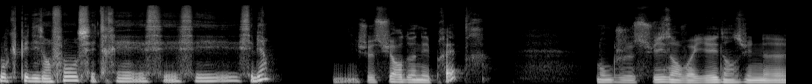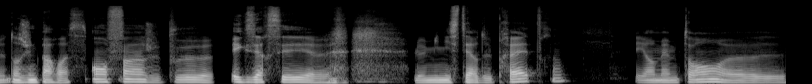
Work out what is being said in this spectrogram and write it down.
m'occuper des enfants c'est très c'est bien. Je suis ordonné prêtre, donc je suis envoyé dans une, dans une paroisse. Enfin, je peux exercer euh, le ministère de prêtre, et en même temps, euh,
